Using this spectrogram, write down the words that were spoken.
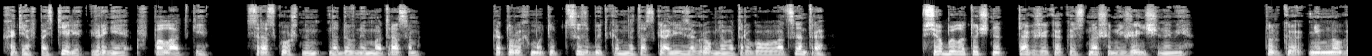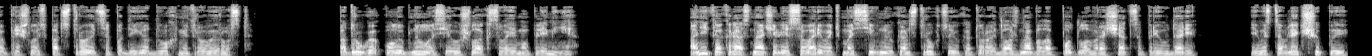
хотя в постели, вернее, в палатке, с роскошным надувным матрасом, которых мы тут с избытком натаскали из огромного торгового центра, все было точно так же, как и с нашими женщинами, только немного пришлось подстроиться под ее двухметровый рост. Подруга улыбнулась и ушла к своему племени. Они как раз начали сваривать массивную конструкцию, которая должна была подло вращаться при ударе и выставлять шипы,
